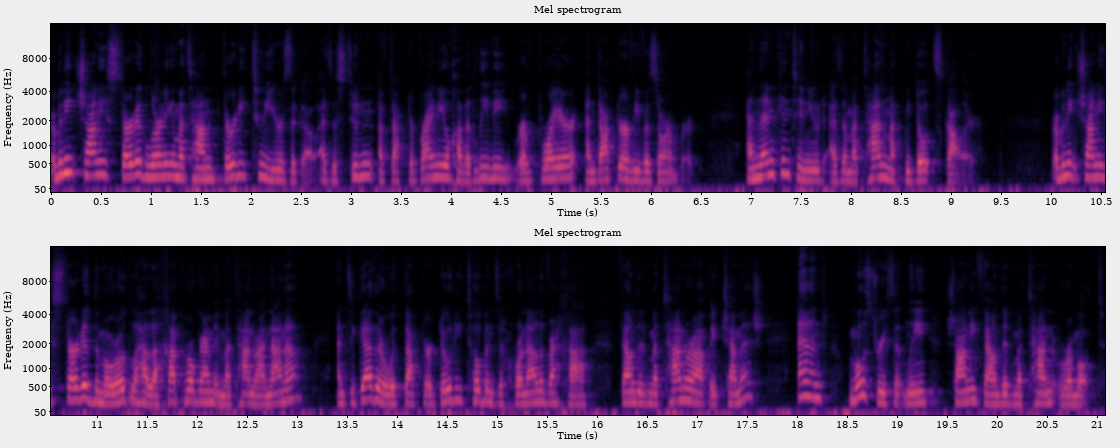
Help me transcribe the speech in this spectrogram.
Rabbanit Shani started learning in Matan 32 years ago as a student of Dr. Bryna Yocheved Levi, Rav Breuer, and Dr. Aviva Zornberg, and then continued as a Matan Matmidot scholar. Rabbanit Shani started the Morot LaHalacha program in Matan Ra'anana, and together with Dr. Dodi Tobin Zichrona Levracha, founded Matan Ramat Beit Shemesh, and most recently, Shani founded Matan Ramot.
